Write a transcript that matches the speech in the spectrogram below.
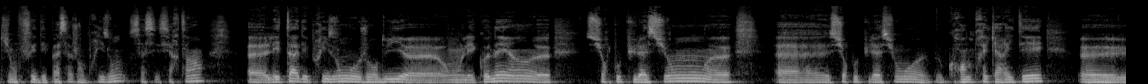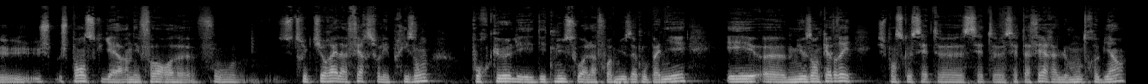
qui ont fait des passages en prison, ça c'est certain. L'état des prisons aujourd'hui, on les connaît, hein, surpopulation, surpopulation, grande précarité. Je, pense qu'il y a un effort structurel à faire sur les prisons pour que les détenus soient à la fois mieux accompagnés et euh, mieux encadré. Je pense que euh, euh, cette affaire, elle le montre bien.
